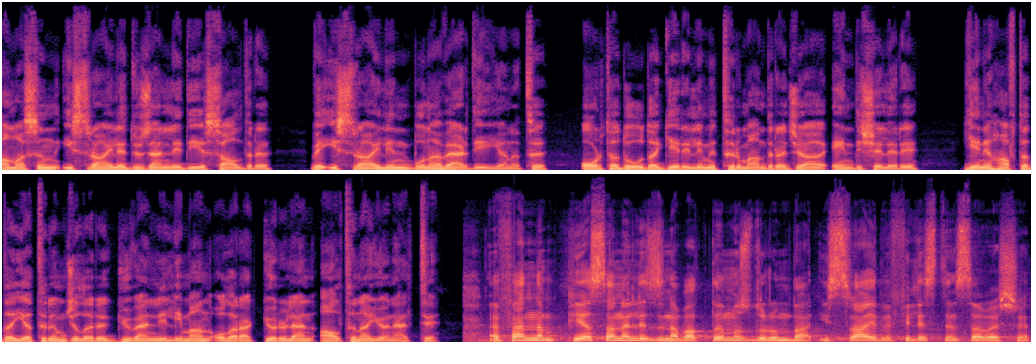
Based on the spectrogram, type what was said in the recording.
Hamas'ın İsrail'e düzenlediği saldırı ve İsrail'in buna verdiği yanıtı, Orta Doğu'da gerilimi tırmandıracağı endişeleri, yeni haftada yatırımcıları güvenli liman olarak görülen altına yöneltti. Efendim piyasa analizine baktığımız durumda İsrail ve Filistin savaşı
